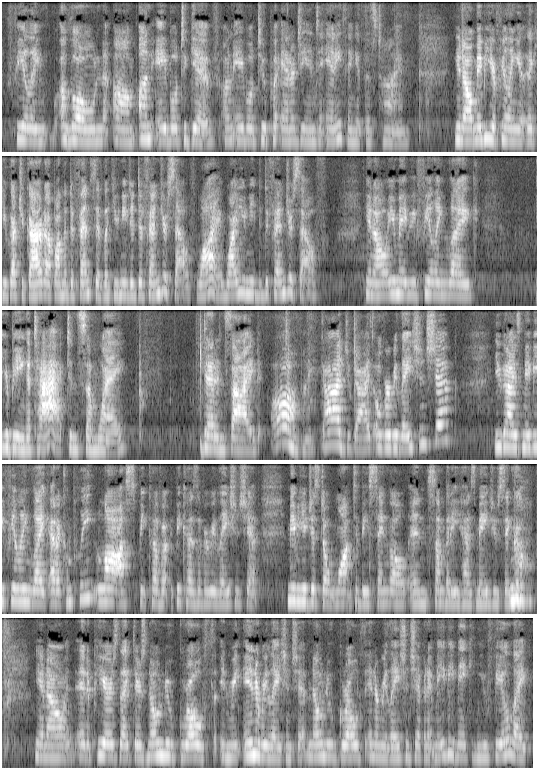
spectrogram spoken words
feeling alone, um, unable to give, unable to put energy into anything at this time you know maybe you're feeling like you got your guard up on the defensive like you need to defend yourself. Why? Why do you need to defend yourself? You know you may be feeling like you're being attacked in some way dead inside. Oh my god you guys over relationship. You guys may be feeling like at a complete loss because of, because of a relationship. Maybe you just don't want to be single and somebody has made you single you know it, it, appears like there's no new growth in re, in a relationship no new growth in a relationship and it may be making you feel like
